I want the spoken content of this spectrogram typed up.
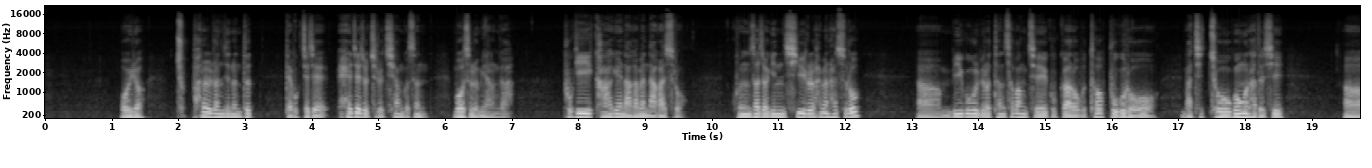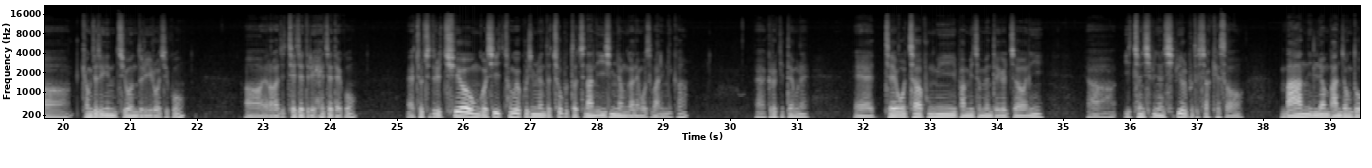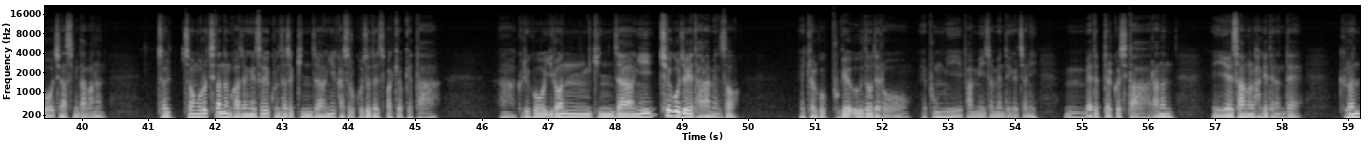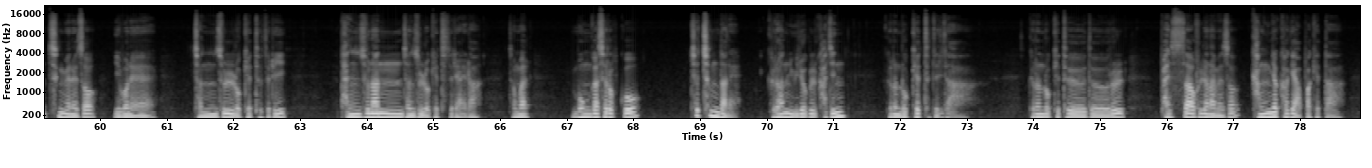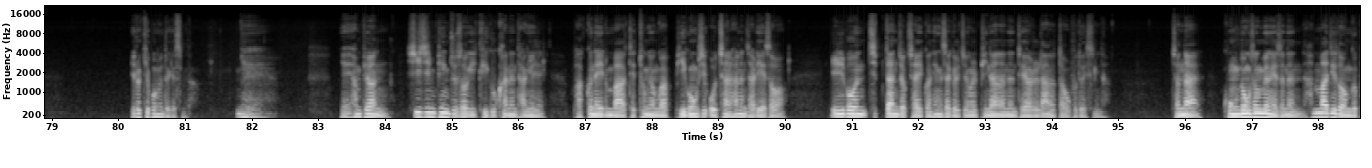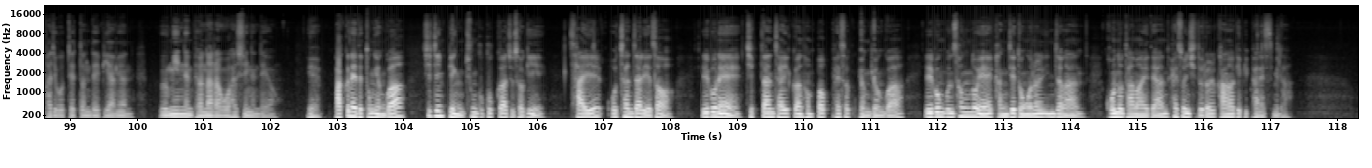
오히려 추파를 던지는 듯 대북 제재 해제 조치를 취한 것은 무엇을 의미하는가? 북이 강하게 나가면 나갈수록 군사적인 시위를 하면 할수록 어, 미국을 비롯한 서방 제국가로부터 북으로 마치 조공을 하듯이 어, 경제적인 지원들이 이루어지고 어, 여러 가지 제재들이 해제되고 예, 조치들이 취해온 것이 1990년대 초부터 지난 20년간의 모습 아닙니까? 예, 그렇기 때문에 예, 제5차 북미 반미 전면 대결전이 어, 2012년 12월부터 시작해서 만 1년 반 정도 지났습니다만은 절정으로 치닫는 과정에서의 군사적 긴장이 갈수록 고조될 수밖에 없겠다. 아, 그리고 이런 긴장이 최고조에 달하면서 예, 결국 북의 의도대로 예, 북미 반미 전면 대결전이 음, 매듭될 것이다라는 예상을 하게 되는데 그런 측면에서 이번에 전술 로켓들이 단순한 전술 로켓들이 아니라 정말 뭔가 새롭고 최첨단의 그러한 위력을 가진 그런 로켓들이다. 그런 로켓들을 발사 훈련하면서 강력하게 압박했다. 이렇게 보면 되겠습니다. 예. 예, 한편 시진핑 주석이 귀국하는 당일 박근혜 이른바 대통령과 비공식 오찬을 하는 자리에서 일본 집단적 자위권 행사 결정을 비난하는 대화를 나눴다고 보도했습니다. 전날 공동 성명에서는 한마디도 언급하지 못했던 데 비하면 의미 있는 변화라고 할 수 있는데요. 예, 박근혜 대통령과 시진핑 중국 국가주석이 4일 오찬 자리에서 일본의 집단 자위권 헌법 해석 변경과 일본군 성노예 강제 동원을 인정한 고노 다마에 대한 훼손 시도를 강하게 비판했습니다.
